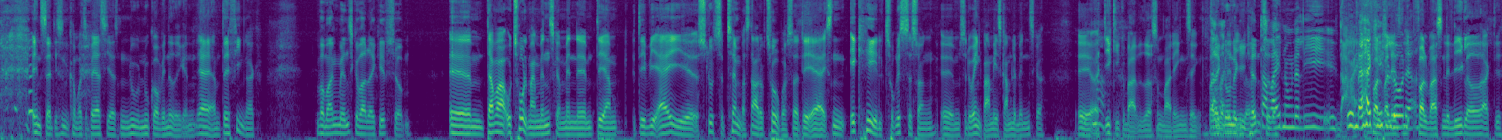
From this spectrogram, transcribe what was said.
Indtil at de sådan kommer tilbage og siger, sådan, nu, nu går vi ned igen. Ja, ja, men det er fint nok. Hvor mange mennesker var der i giftshoppen? Øhm, der var utrolig mange mennesker, men øhm, det er, det, vi er i øh, slut september, start oktober, så det er sådan ikke helt turistsæson, øhm, så det var egentlig bare mest gamle mennesker. Øh, Nå. og de gik bare videre, som var det ingenting. Var der ikke nogen, der gik hen der til var ikke nogen, der lige blev folk var, mærkeligt lå lidt, der. folk var sådan lidt ligeglade-agtige.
